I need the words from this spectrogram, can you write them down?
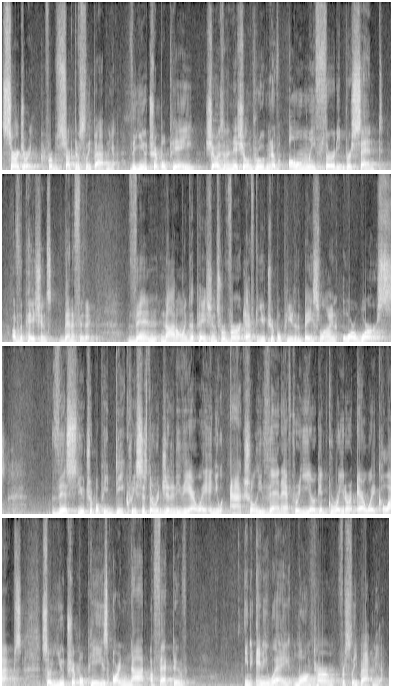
Surgery for obstructive sleep apnea. The UPPP shows an initial improvement of only 30% of the patients benefiting. Then, not only do the patients revert after UPPP to the baseline or worse, this UPPP decreases the rigidity of the airway, and you actually then, after a year, get greater airway collapse. So UPPPs are not effective in any way long term for sleep apnea.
